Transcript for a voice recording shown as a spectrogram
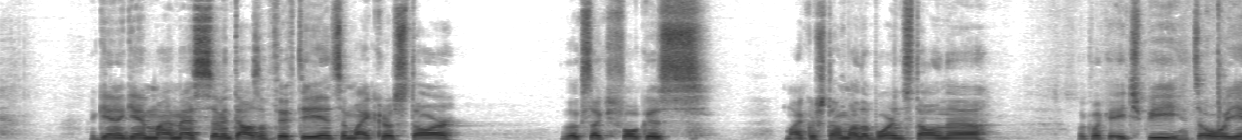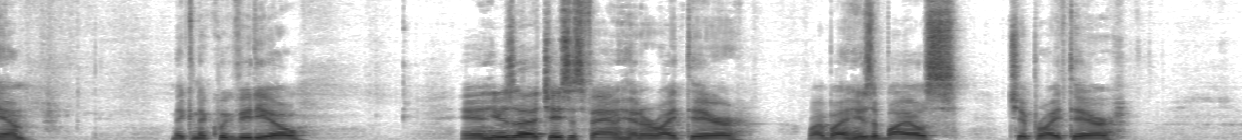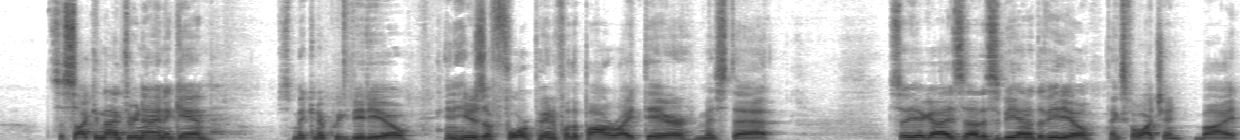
Again, again, my MS 7050. It's a Micro Star. Looks like Focus Micro Star motherboard installed in a look like a HP. It's OEM. Making a quick video. And here's a chassis fan header right there. Right by, and here's a BIOS chip right there. It's a socket 939 again. Just making a quick video. And here's a 4 pin for the power right there. Missed that. So yeah guys, uh, this is the end of the video. Thanks for watching. Bye.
